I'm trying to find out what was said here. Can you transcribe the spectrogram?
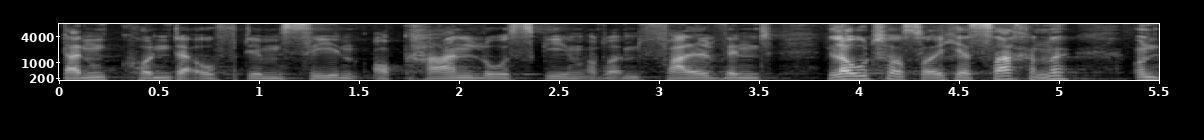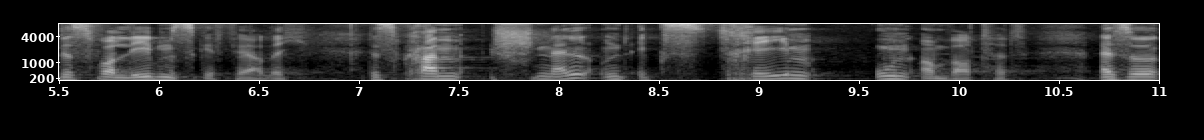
dann konnte auf dem See ein Orkan losgehen oder ein Fallwind, lauter solche Sachen. Und das war lebensgefährlich. Das kam schnell und extrem unerwartet. Also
